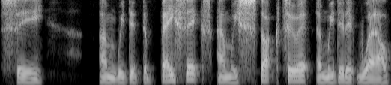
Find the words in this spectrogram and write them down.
C, and we did the basics and we stuck to it and we did it well.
